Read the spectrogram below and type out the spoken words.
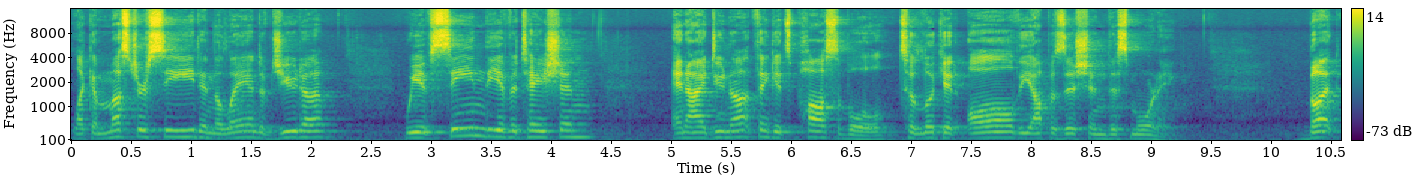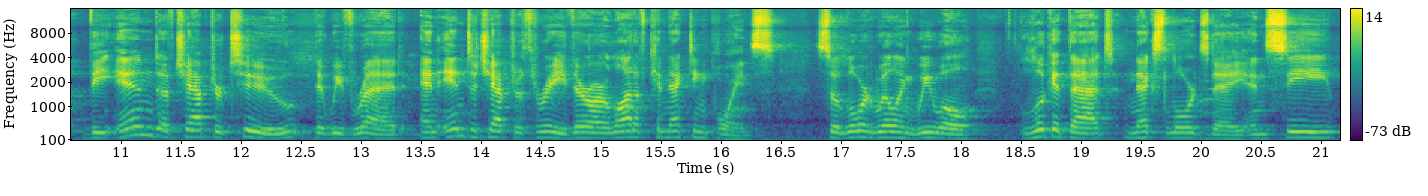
like a mustard seed in the land of Judah. We have seen the invitation, and I do not think it's possible to look at all the opposition this morning. But the end of chapter 2 that we've read and into chapter 3, there are a lot of connecting points. So, Lord willing, we will look at that next Lord's Day and see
